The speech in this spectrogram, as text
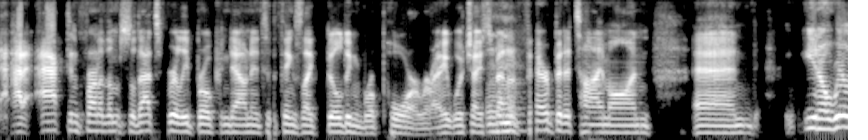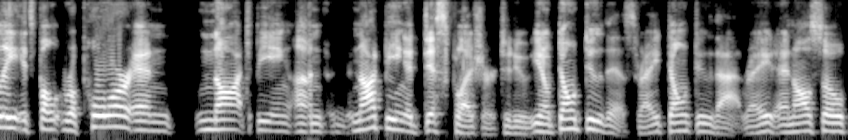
how to act in front of them. So that's really broken down into things like building rapport, right? Which I spent mm-hmm. a fair bit of time on. And you know, really it's both rapport and not being un, not being a displeasure to do you know don't do this right? Don't do that right? And also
